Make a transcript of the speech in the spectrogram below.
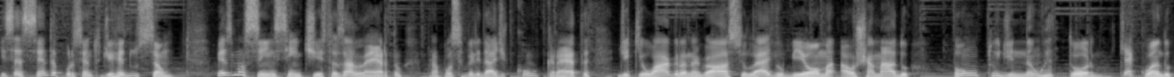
e 60% de redução. Mesmo assim, cientistas alertam para a possibilidade concreta de que o agronegócio leve o bioma ao chamado ponto de não retorno, que é quando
